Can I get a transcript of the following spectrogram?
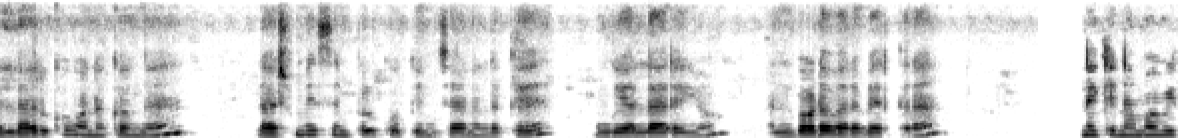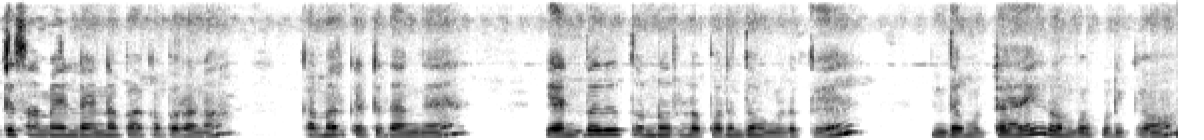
எல்லாருக்கும் வணக்கங்க. லக்ஷ்மி சிம்பிள் குக்கிங் சேனலுக்கு உங்கள் எல்லாரையும் அன்போடு வரவேற்கிறேன். இன்னைக்கு நம்ம வீட்டு சமையலில் என்ன பார்க்க போகிறோன்னா கமர்கட்டு தாங்க. எண்பது தொண்ணூறில் பிறந்தவங்களுக்கு இந்த மிட்டாய் ரொம்ப பிடிக்கும்.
